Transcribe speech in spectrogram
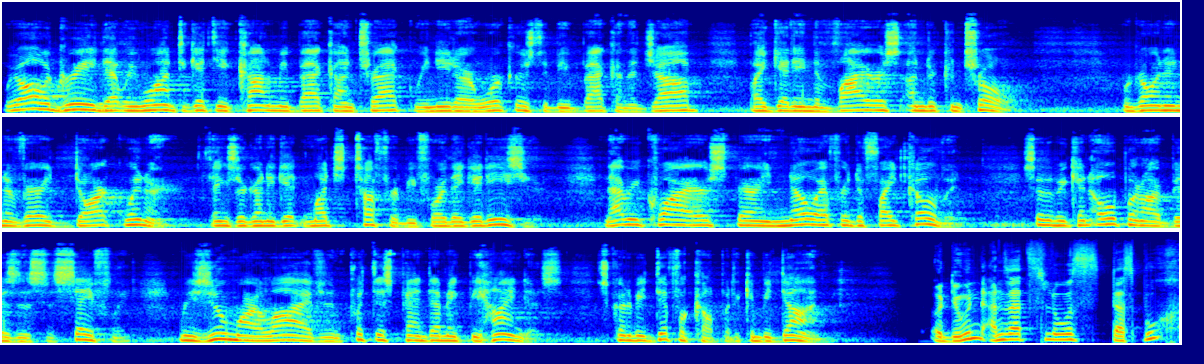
We all agreed that we want to get the economy back on track. We need our workers to be back on the job by getting the virus under control. We're going in a very dark winter. Things are going to get much tougher before they get easier. And that requires sparing no effort to fight COVID so that we can open our businesses safely, resume our lives, and put this pandemic behind us. It's going to be difficult, but it can be done. Und nun ansatzlos das Buch?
